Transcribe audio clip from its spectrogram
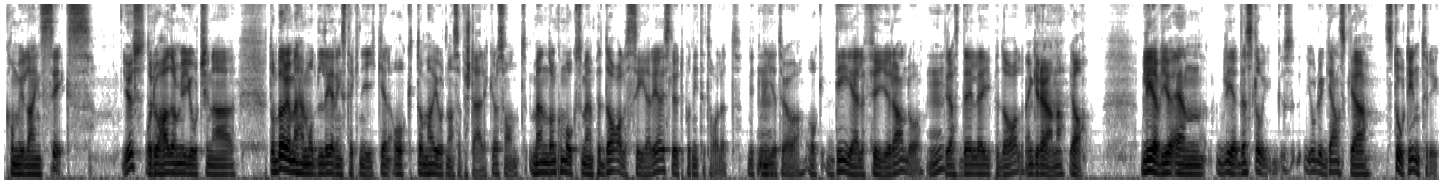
kom ju Line 6. Just det. Och då hade de ju gjort sina, de började med den här modelleringstekniken och de har gjort massa förstärkare och sånt. Men de kom också med en pedalserie i slutet på 90-talet, 99 Mm. tror jag. Och DL4 då, deras delay-pedal, Den gröna. ja, blev ju en, blev, den slog, gjorde ganska stort intryck.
